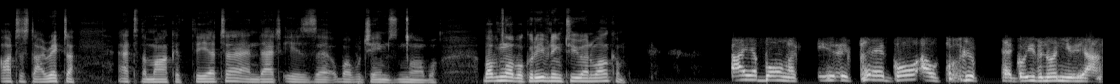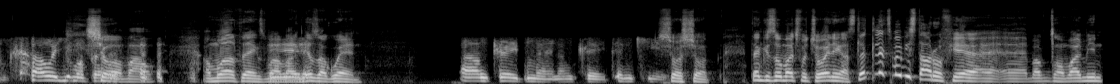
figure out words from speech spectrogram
artist director at the Market Theatre, and that is uh, Babu James Ngcobo. Babu Ngcobo, good evening to you and welcome. Ayabonga, go. I'll call you. Go even when you're young. How are you, my brother? Sure, Bob. I'm well, thanks, Bob. Yeah. I'm great, man. I'm great. Thank you. Sure, sure. Thank you so much for joining us. Let, let's maybe start off here, uh, uh, I mean,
